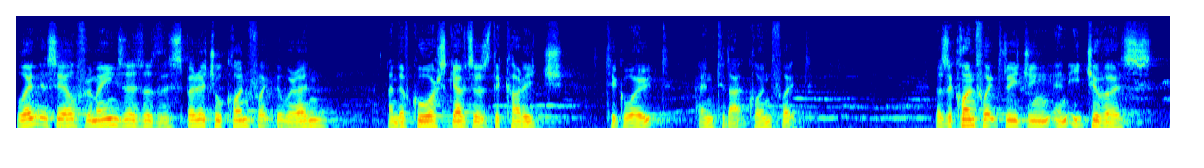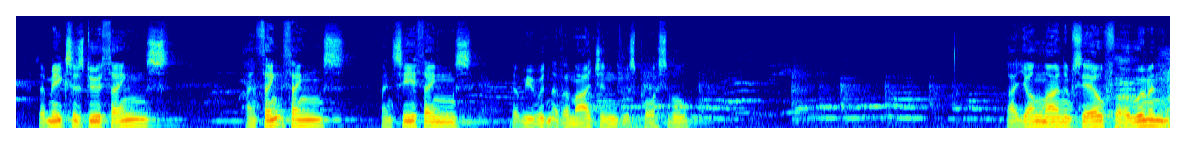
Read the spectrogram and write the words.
Lent itself reminds us of the spiritual conflict that we're in, and of course gives us the courage to go out into that conflict. There's a conflict raging in each of us that makes us do things and think things and say things that we wouldn't have imagined was possible that young man himself or a woman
